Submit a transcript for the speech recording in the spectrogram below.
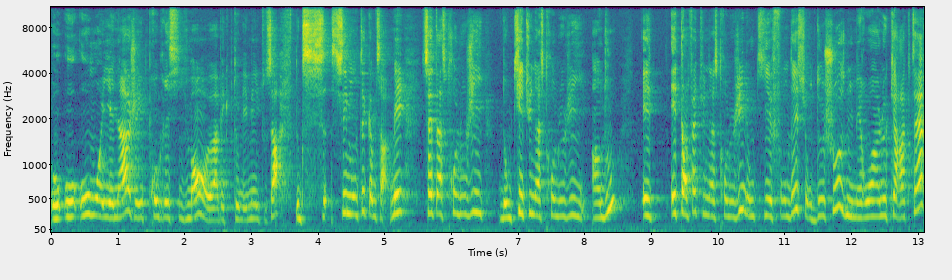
au, au Moyen Âge, et progressivement, avec Ptolémée et tout ça, donc c'est monté comme ça. Mais cette astrologie, donc, qui est une astrologie hindoue, est, en fait une astrologie donc, qui est fondée sur deux choses. Numéro un, le caractère,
